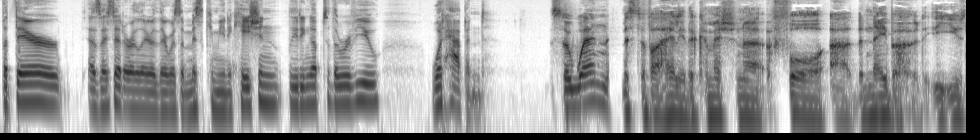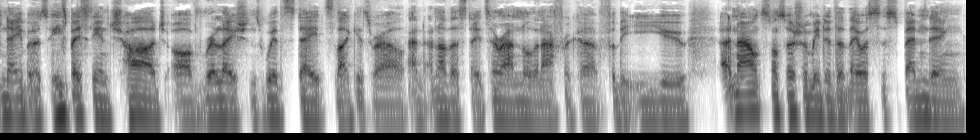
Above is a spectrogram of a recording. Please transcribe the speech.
But there, as I said earlier, there was a miscommunication leading up to the review. What happened? So when Mr. Varhelyi, the commissioner for uh, the neighborhood, EU's neighborhood, so he's basically in charge of relations with states like Israel and, and other states around Northern Africa for the EU, announced on social media that they were suspending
